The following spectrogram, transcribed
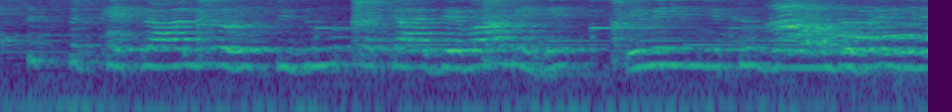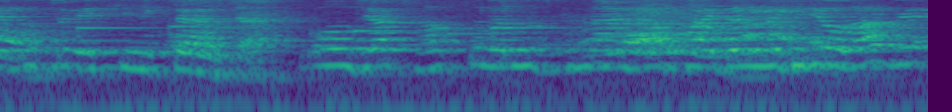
sık sık tekrarlıyoruz. Bizi mutlaka devam edin. Eminim yakın zamanda da yine bu tür etkinlikler Olacak. olacak. Hastalarımız bunlardan faydalanabiliyorlar ve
